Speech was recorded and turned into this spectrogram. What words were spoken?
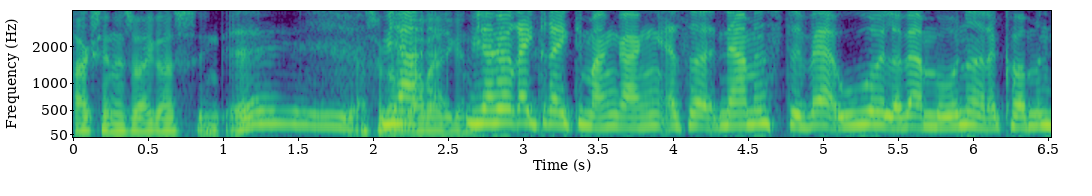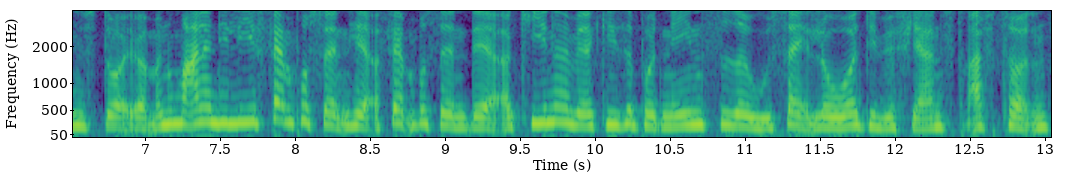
aktierne så ikke også en, øh, og så går vi har, igen? Vi har hørt rigtig, rigtig mange gange, altså nærmest hver uge eller hver måned er der kommet en historie om, at nu mangler de lige 5% her og 5% der, og Kina er ved at give sig på den ene side, af USA lover, at de vil fjerne straftollen.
